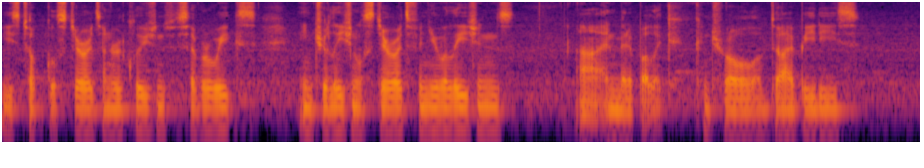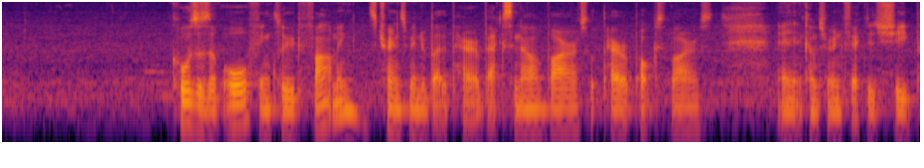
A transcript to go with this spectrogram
use topical steroids under occlusions for several weeks, intralesional steroids for newer lesions, uh, and metabolic control of diabetes. Causes of ORF include farming. It's transmitted by the paravaccinia virus or parapox virus, and it comes from infected sheep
